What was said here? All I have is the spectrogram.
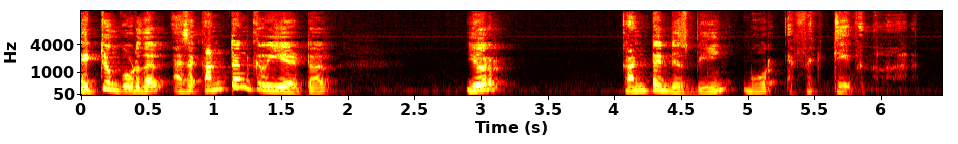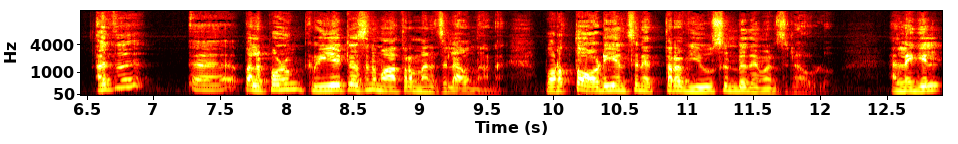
ഏറ്റവും കൂടുതൽ as a content creator your content is being more effective എന്നുള്ളതാണ്. അത് പലപ്പോഴും ക്രിയേറ്റേഴ്സിന് മാത്രം മനസ്സിലാവുന്നതാണ്. പുറത്ത് ഓഡിയൻസിന് എത്ര വ്യൂസ് ഉണ്ടെന്നേ മനസ്സിലാവുള്ളൂ. അല്ലെങ്കിൽ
